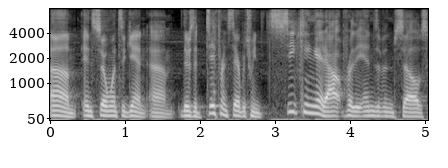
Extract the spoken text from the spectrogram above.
Um, and so once again, um, there's a difference there between seeking it out for the ends of themselves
